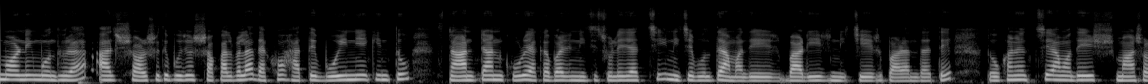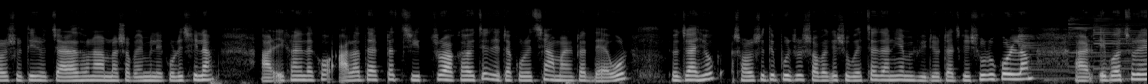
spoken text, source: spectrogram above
Good morning বন্ধুরা। আজ সরস্বতী পুজোর সকালবেলা দেখো, হাতে বই নিয়ে কিন্তু স্নান টান করে একেবারে নিচে চলে যাচ্ছি। নিচে বলতে আমাদের বাড়ির নিচের বারান্দাতে। তো ওখানে হচ্ছে আমাদের মা সরস্বতীর হচ্ছে আরাধনা, আমরা সবাই মিলে করেছিলাম। আর এখানে দেখো আলাদা একটা চিত্র আঁকা হয়েছে, যেটা করেছে আমার একটা দেওর। তো যাই হোক, সরস্বতী পুজোর সবাইকে শুভেচ্ছা জানিয়ে আমি ভিডিওটা আজকে শুরু করলাম। আর এবছরে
